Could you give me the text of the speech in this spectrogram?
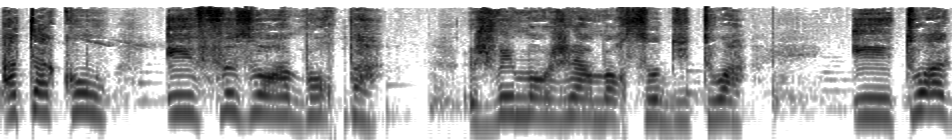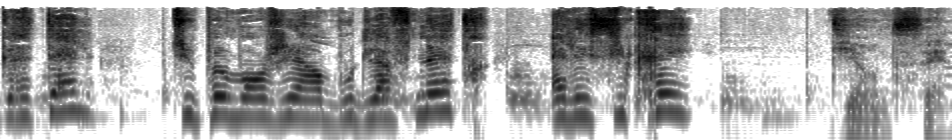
Attaquons et faisons un bon repas. Je vais manger un morceau du toit. Et toi, Gretel, tu peux manger un bout de la fenêtre Elle est sucrée dit Hansel.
